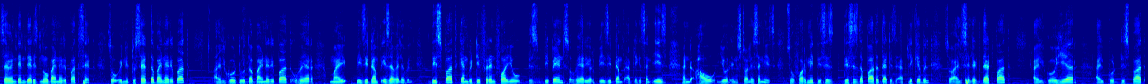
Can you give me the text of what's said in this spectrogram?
17 there is no binary path set. So we need to set the binary path I'll go to the binary path where my pg dump is available. This path can be different for you. This depends where your pg dump application is and how your installation is. So for me this is this is the path that is applicable. So I'll select that path. I'll go here. I'll put this path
